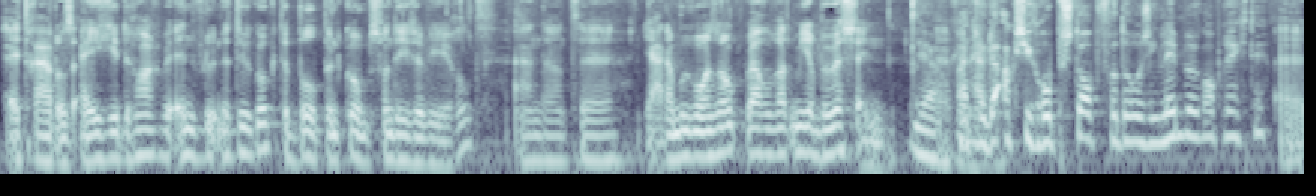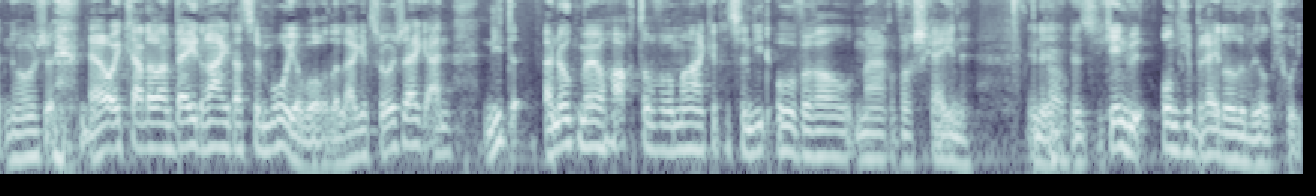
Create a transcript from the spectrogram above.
uiteraard ons eigen gedrag beïnvloedt natuurlijk ook de bol.coms van deze wereld. En dat, uh, ja, daar moeten we ons ook wel wat meer bewust zijn. Ja. Gaat u de actiegroep Stop Verdozing Limburg oprichten? Uh, nou, zo, nou, ik ga eraan bijdragen dat ze mooier worden, laat ik het zo zeggen. En, niet, en ook me hard ervoor maken dat ze niet overal maar verschijnen. In de, oh. dus geen ongebreidelde wildgroei.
